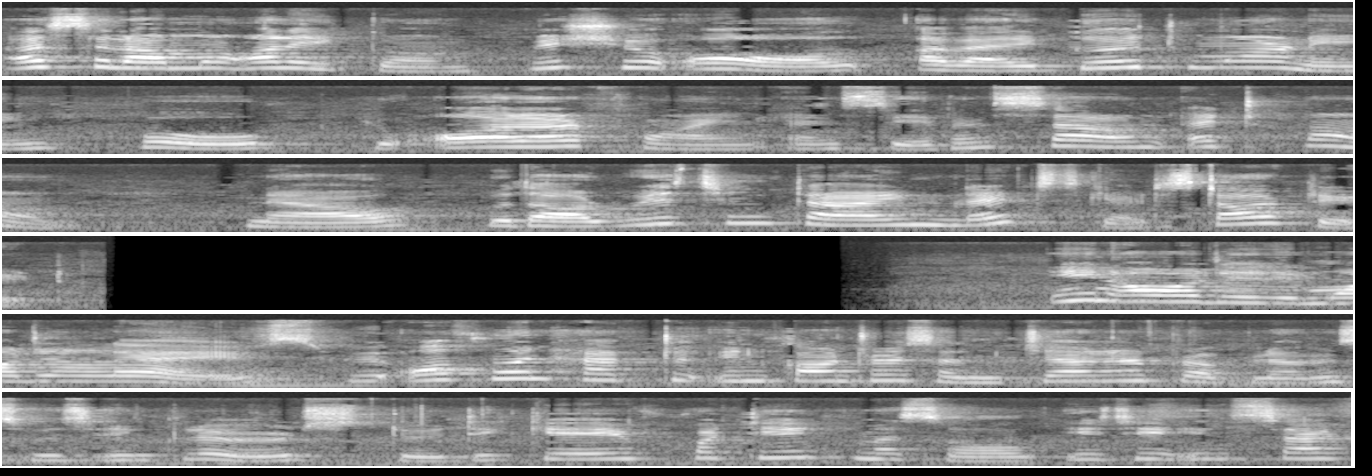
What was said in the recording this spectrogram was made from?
Assalamu alaikum. Wish you all a very good morning. Hope you all are fine and safe and sound at home. Now, without wasting time, let's get started. In our daily modern lives, we often have to encounter some general problems which includes tooth decay, fatigue, muscle, itchy inside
